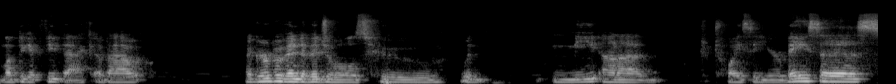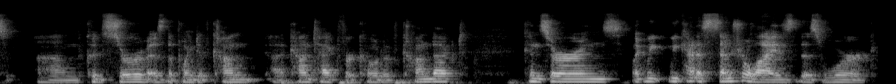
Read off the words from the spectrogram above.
love to get feedback about a group of individuals who would meet on a twice a year basis, um, could serve as the point of con uh, contact for code of conduct concerns. Like we, we kind of centralize this work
